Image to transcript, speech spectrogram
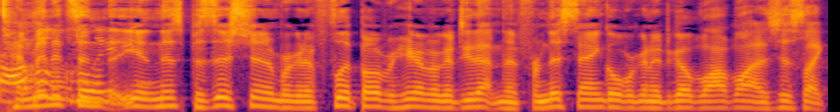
ten minutes in in this position, we're going to flip over here, we're going to do that, and then from this angle, we're going to go blah blah. It's just like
